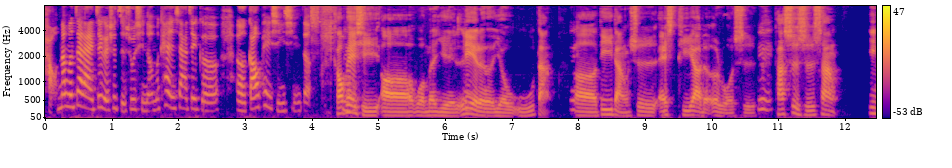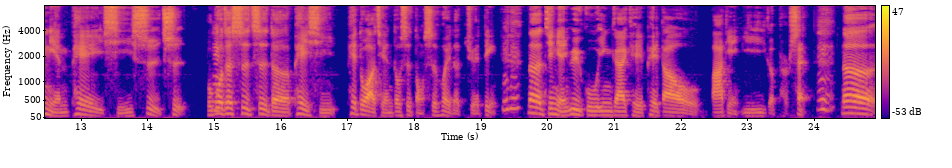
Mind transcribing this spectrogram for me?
好。那么再来，这个是指数型的，我们看一下这个呃高配型型的。高配型、嗯、呃，我们也列了有五档、嗯。呃，第一档是 STR 的俄罗斯，嗯，它事实上。一年配息四次，不过这四次的配息配多少钱都是董事会的决定。嗯、那今年预估应该可以配到八点一一个 percent。嗯，那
